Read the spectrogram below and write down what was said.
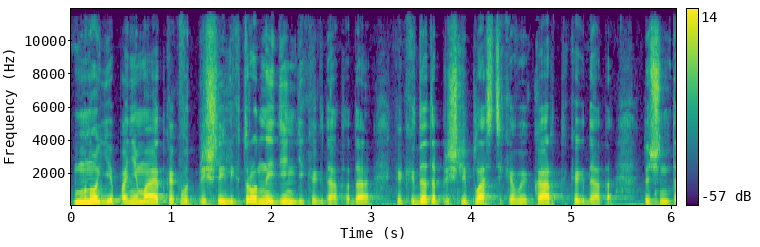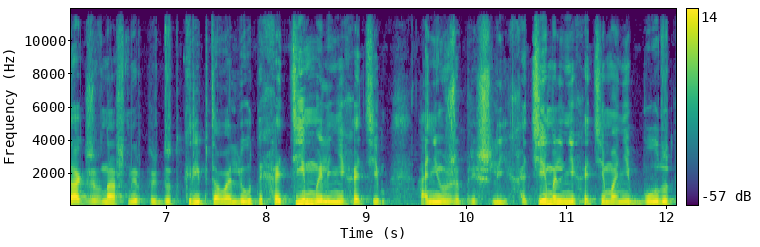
многие понимают, как вот пришли электронные деньги когда-то, да, как когда-то пришли пластиковые карты когда-то, точно так же в наш мир придут криптовалюты, хотим мы или не хотим, они уже пришли, хотим или не хотим, они будут,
